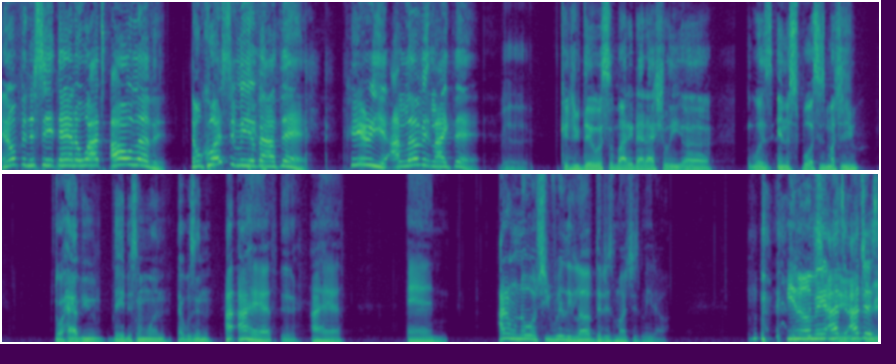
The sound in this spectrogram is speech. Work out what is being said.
And I'm finna sit down and watch all of it. Don't question me about that. Period. I love it like that. Could you deal with somebody that actually uh, was in the sports as much as you? Or have you dated someone that was in? I, I have. Yeah. I have. And I don't know if she really loved it as much as me though. You know what I mean? I, you I mean? just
